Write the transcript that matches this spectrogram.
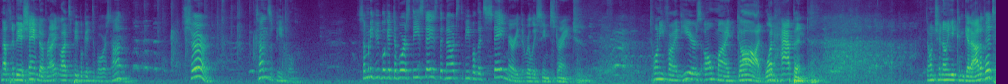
Nothing to be ashamed of, right? Lots of people get divorced, huh? Sure. Tons of people. So many people get divorced these days that now it's the people that stay married that really seem strange. 25 years, oh my God, what happened? Don't you know you can get out of it?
